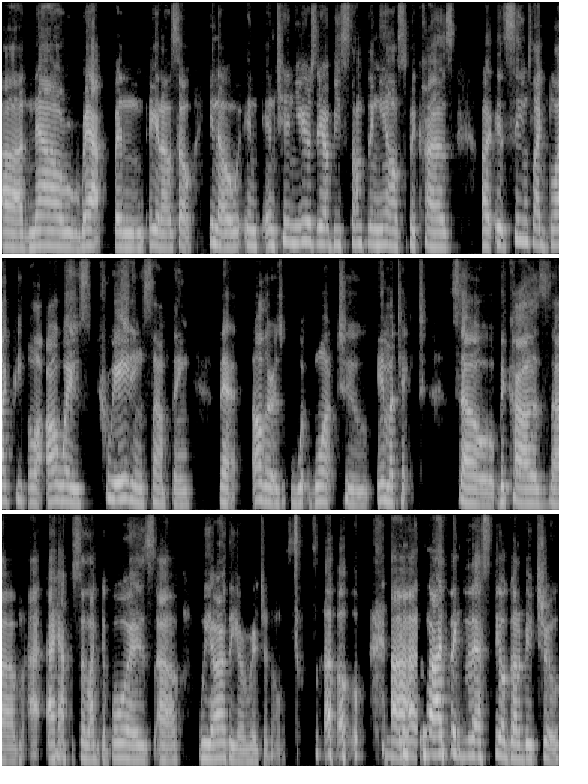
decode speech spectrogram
uh, now rap, and you know, so you know, in in ten years there'll be something else because uh, it seems like Black people are always creating something that others would want to imitate. So because um, I, I, have to say, like Du Bois, uh, we are the originals. So uh, I think that's still going to be true.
